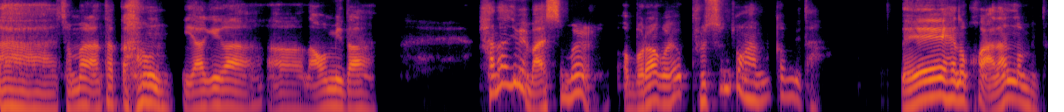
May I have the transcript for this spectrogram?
아, 정말 안타까운 이야기가 어, 나옵니다. 하나님의 말씀을 어, 뭐라고요? 불순종한 겁니다. 네 해놓고 안 한 겁니다.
